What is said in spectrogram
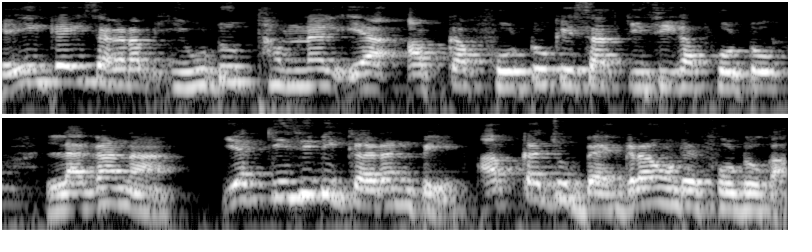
हे गाइस अगर आप YouTube थंबनेल या आपका फ़ोटो के साथ किसी का फ़ोटो लगाना या किसी भी कारण पे आपका जो बैकग्राउंड है फ़ोटो का,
